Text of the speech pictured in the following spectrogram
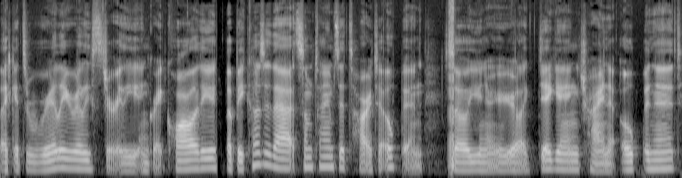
Like it's really, really sturdy and great quality. But because of that, sometimes it's hard to open. So, you know, you're like digging, trying to open it.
